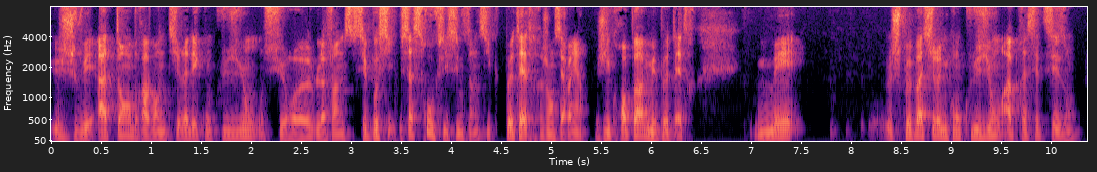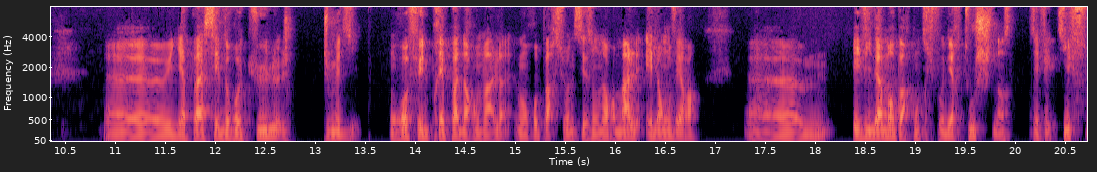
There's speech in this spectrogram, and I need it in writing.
je vais attendre avant de tirer des conclusions sur la fin. C'est possible. Ça se trouve si c'est une fin de cycle. Peut-être, j'en sais rien. J'y crois pas, mais peut-être. Mais je peux pas tirer une conclusion après cette saison. Euh, il n'y a pas assez de recul. Je me dis, on refait une prépa normale, on repart sur une saison normale, et là, on verra. Euh, évidemment, par contre, il faut des retouches dans cet effectif.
